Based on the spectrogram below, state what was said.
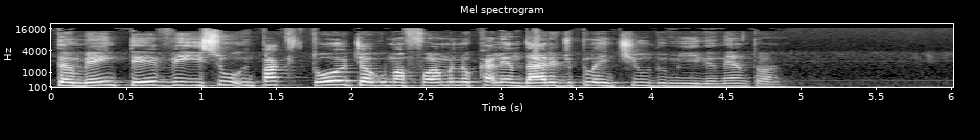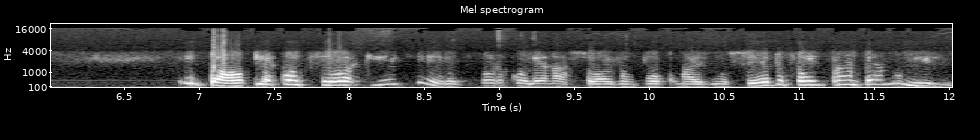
Também teve, isso impactou de alguma forma no calendário de plantio do milho, né, Antônio? Então, o que aconteceu aqui é que eles foram colhendo a soja um pouco mais no cedo, foi plantando milho.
